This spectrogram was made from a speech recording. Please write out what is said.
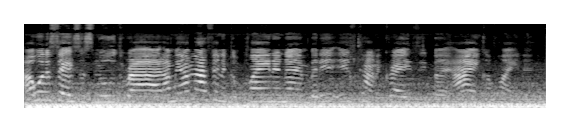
I wouldn't say it's a smooth ride. I mean, I'm not finna complain or nothing, but it is kind of crazy. But I ain't complaining.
